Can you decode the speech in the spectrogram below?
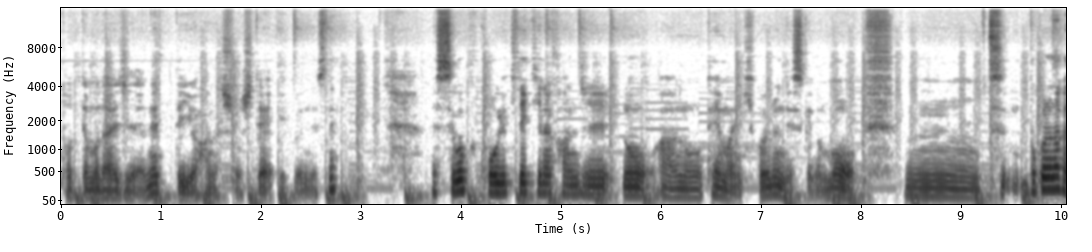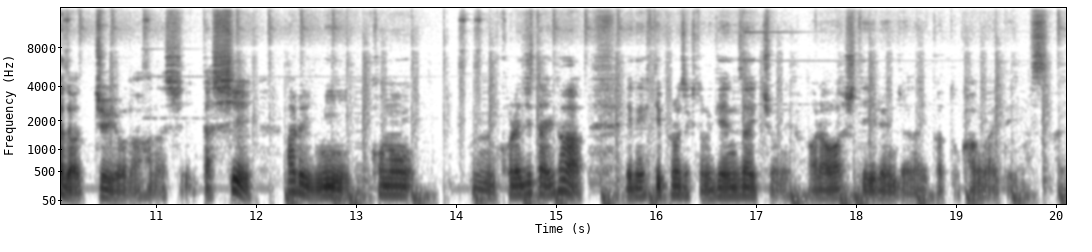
ととっても大事だよねっていう話をしていくんですね。ですごく攻撃的な感じのあのテーマに聞こえるんですけども、うーんつ僕の中では重要な話だし、ある意味、この、うん、これ自体が NFT プロジェクトの現在地をね、表しているんじゃないかと考えています。はい、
